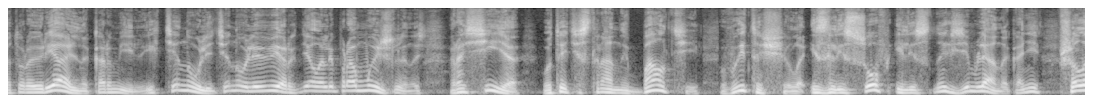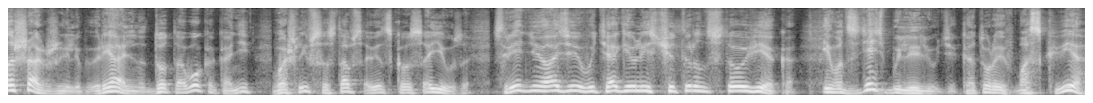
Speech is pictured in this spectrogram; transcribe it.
которую реально кормили. Их тянули, тянули вверх, делали промышленность. Россия вот эти страны Балтии вытащила из лесов и лесных землянок. Они в шалашах жили реально до того, как они вошли в состав Советского Союза. Среднюю Азию вытягивали из XIV века. И вот здесь были люди, которые в Москве,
